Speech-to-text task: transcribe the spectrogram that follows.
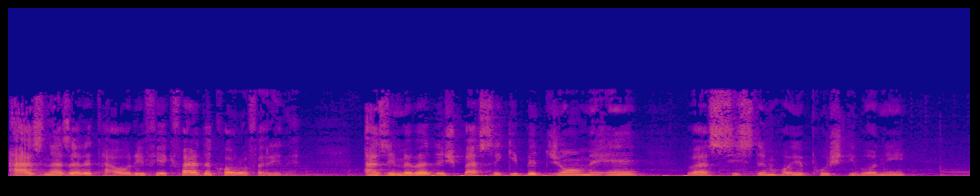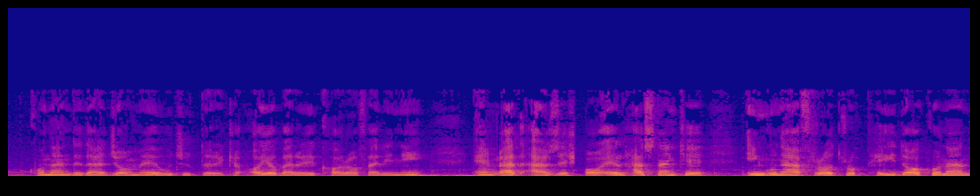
از نظر تعاریف یک فرد کارآفرینه. از این به بعدش بستگی به جامعه و سیستم های پشتیبانی کننده در جامعه وجود داره که آیا برای کارآفرینی انقدر ارزش قائل هستن که این گونه افراد رو پیدا کنن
